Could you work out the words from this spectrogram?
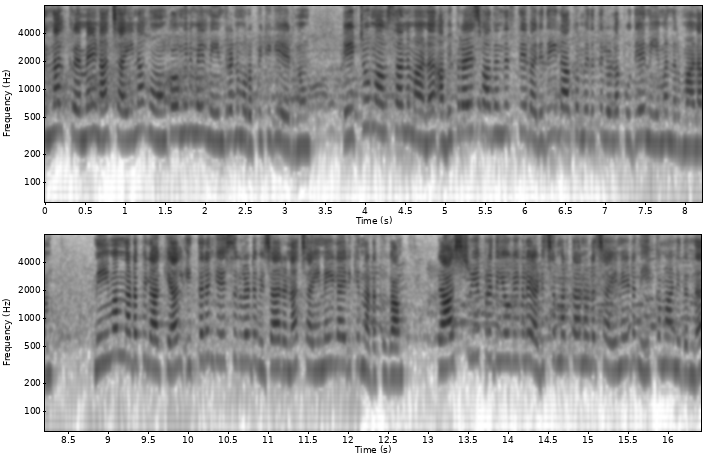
എന്നാൽ ക്രമേണ ചൈന ഹോങ്കോങ്ങിന് മേൽ നിയന്ത്രണം ഉറപ്പിക്കുകയായിരുന്നു. ഏറ്റവും അവസാനമാണ് അഭിപ്രായ സ്വാതന്ത്ര്യത്തെ വരുതിയിലാക്കും വിധത്തിലുള്ള പുതിയ നിയമനിർമ്മാണം. നിയമം നടപ്പിലാക്കിയാൽ ഇത്തരം കേസുകളുടെ വിചാരണ ചൈനയിലായിരിക്കും നടക്കുക. രാഷ്ട്രീയ പ്രതിയോഗികളെ അടിച്ചമർത്താനുള്ള ചൈനയുടെ നീക്കമാണിതെന്ന്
